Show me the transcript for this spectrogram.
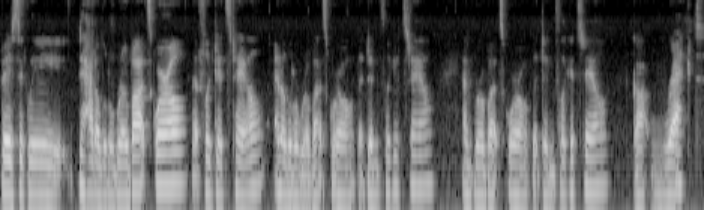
basically had a little robot squirrel that flicked its tail and a little robot squirrel that didn't flick its tail. And the robot squirrel that didn't flick its tail got wrecked.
